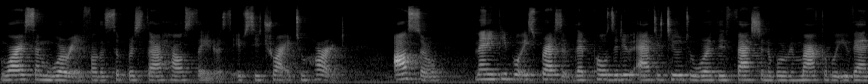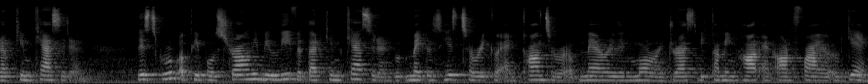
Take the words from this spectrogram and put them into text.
while some worried for the superstar health status if she tried too hard. Also, many people expressed their positive attitude toward the fashionable, remarkable event of Kim Kardashian. This group of people strongly believed that Kim Kardashian would make the historical encounter of Marilyn Monroe dress becoming hot and on fire again,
